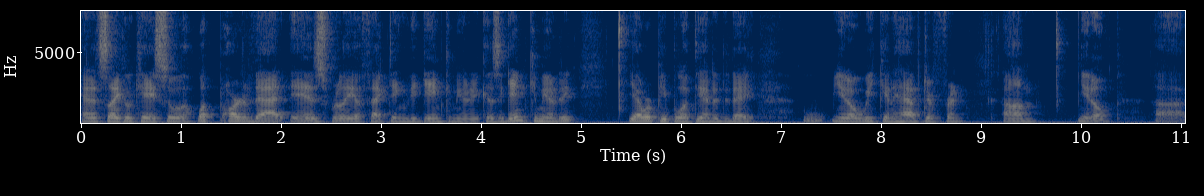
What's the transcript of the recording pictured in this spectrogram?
And it's like, okay, so what part of that is really affecting the game community? Because the game community, yeah, we're people at the end of the day. You know, we can have different, um, you know, uh,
